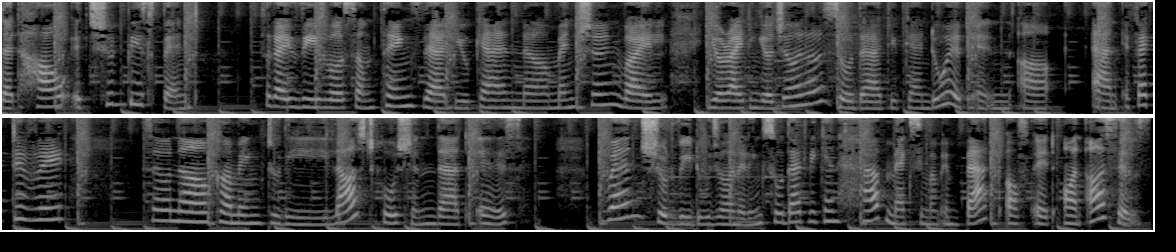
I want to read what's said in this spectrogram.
that how it should be spent so, guys, these were some things that you can uh, mention while you're writing your journal so that you can do it in uh, an effective way. So, now coming to the last question that is when should we do journaling so that we can have maximum impact of it on ourselves?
